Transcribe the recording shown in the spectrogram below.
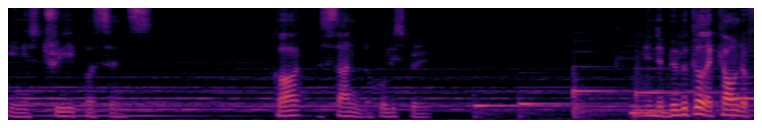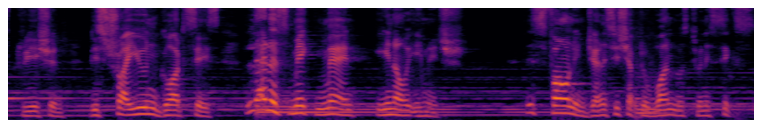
in His three persons God, the Son, the Holy Spirit. In the biblical account of creation, this triune God says, Let us make man in our image. This is found in Genesis chapter 1, verse 26.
